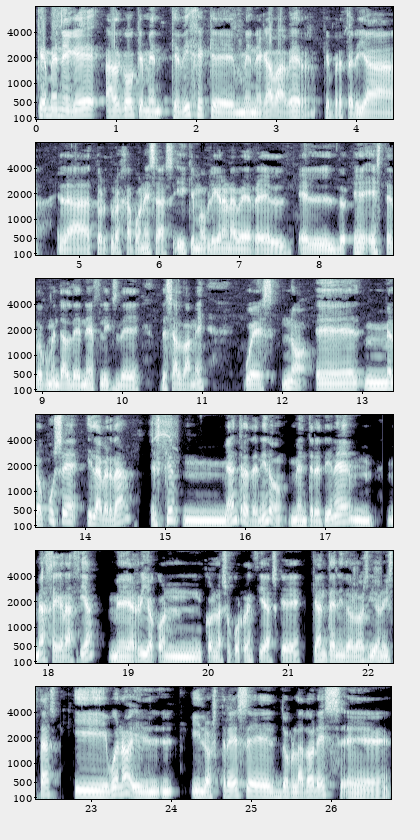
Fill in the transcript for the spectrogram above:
que me negué, algo que, me, que dije que me negaba a ver, que prefería las torturas japonesas y que me obligaran a ver el, el, este documental de Netflix de, de Sálvame. Pues no, eh, me lo puse y la verdad es que me ha entretenido, me entretiene, me hace gracia, me río con, las ocurrencias que, han tenido los guionistas. Y bueno, y, los tres eh, dobladores, eh,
